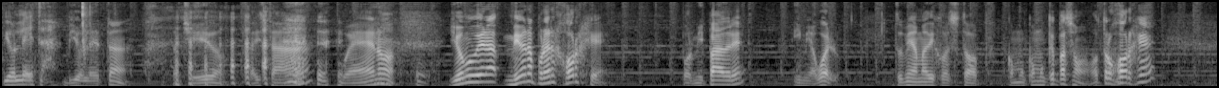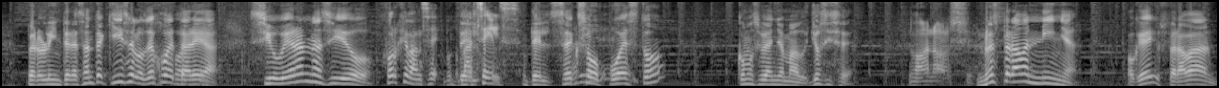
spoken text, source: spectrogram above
Violeta. Violeta. Está chido. Ahí está. Bueno, yo me hubiera, me iban a poner Jorge por mi padre y mi abuelo. Entonces mi mamá dijo, stop. ¿Cómo, cómo qué pasó? ¿Otro Jorge? Pero lo interesante aquí, se los dejo de Jorge. tarea. Si hubieran nacido Jorge Vance- del, del sexo opuesto, ¿cómo se hubieran llamado? Yo sí sé. No, no. sí. No esperaban niña, ¿ok? Esperaba un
